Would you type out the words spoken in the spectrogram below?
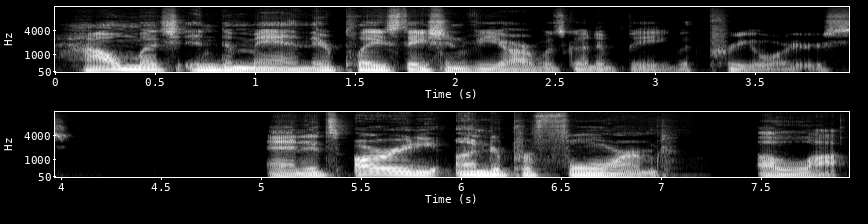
how much in demand their PlayStation VR was going to be with pre orders. And it's already underperformed a lot.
